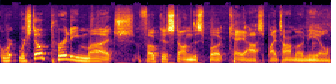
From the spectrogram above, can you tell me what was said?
we're, we're still pretty much focused on this book chaos by tom o'neill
